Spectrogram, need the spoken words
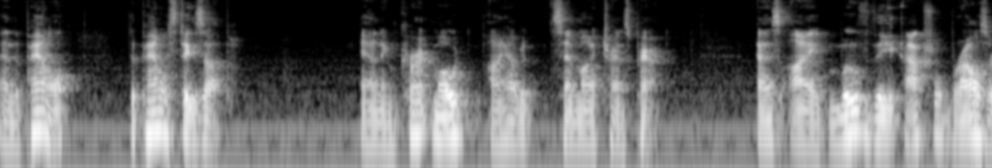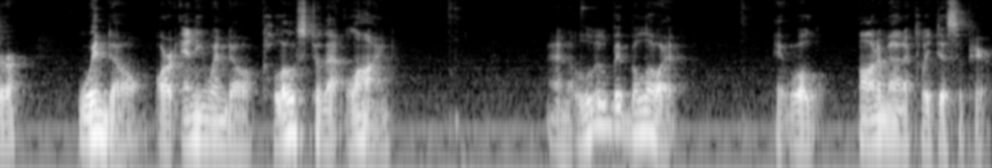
and the panel, the panel stays up and in current mode I have it semi-transparent. As I move the actual browser window or any window close to that line and a little bit below it, it will automatically disappear.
